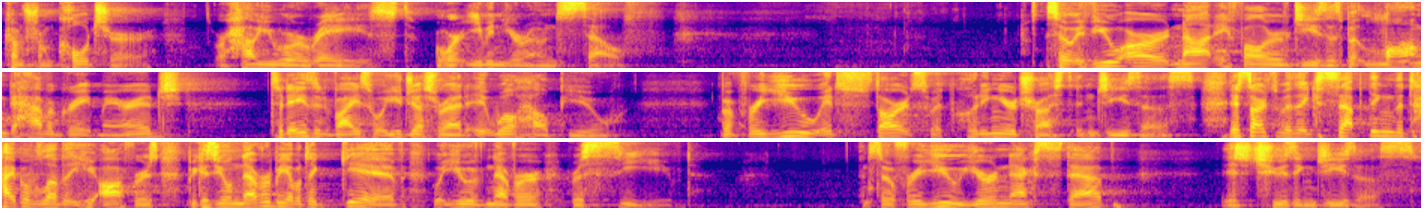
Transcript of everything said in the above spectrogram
comes from culture or how you were raised or even your own self. So if you are not a follower of Jesus but long to have a great marriage, today's advice, what you just read, it will help you. But for you, it starts with putting your trust in Jesus. It starts with accepting the type of love that he offers because you'll never be able to give what you have never received. And so for you, your next step is choosing Jesus.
